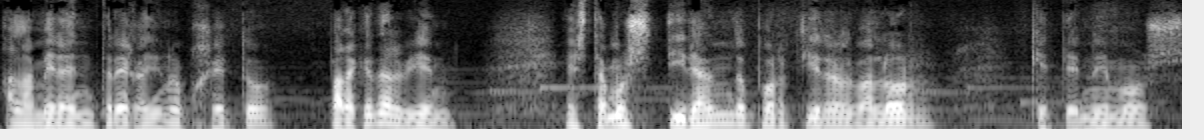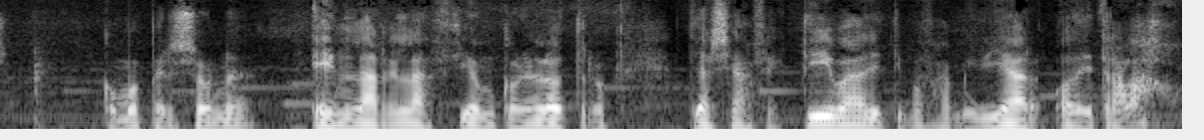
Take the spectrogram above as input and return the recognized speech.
a la mera entrega de un objeto, para quedar bien, estamos tirando por tierra el valor que tenemos como persona en la relación con el otro, ya sea afectiva, de tipo familiar o de trabajo.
